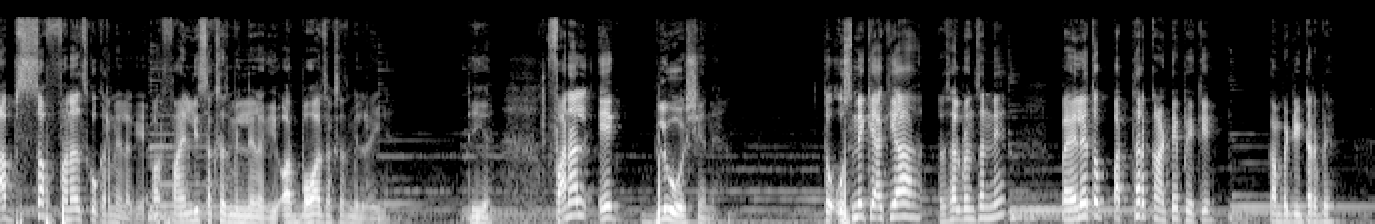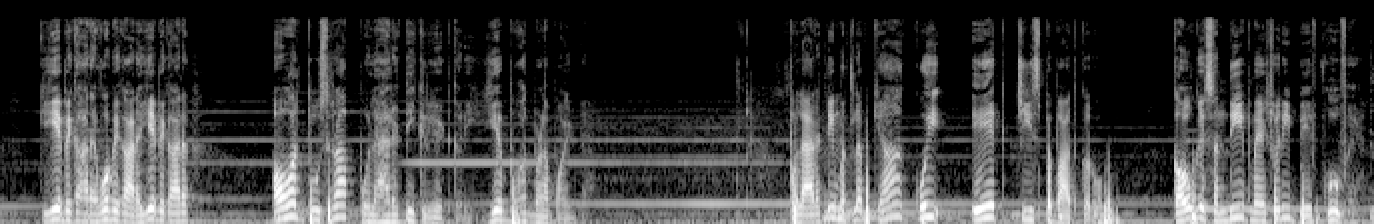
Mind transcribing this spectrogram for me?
अब सब फनल्स को करने लगे और फाइनली सक्सेस मिलने लगी और बहुत सक्सेस मिल रही है। ठीक है? फनल एक ब्लू ओशियन है। तो उसने क्या किया? रसल ब्रंसन ने पहले तो पत्थर कांटे फेंके कंपटीटर पे कि ये बेकार है, वो बेकार है, ये बेकार है। और दूसरा पोलैरिटी क्रिएट करी। ये बहुत बड़ा पॉइंट है। पोलैरिटी मतलब क्या? कोई एक चीज़ पे बात करो। कहो कि संदीप महेश्वरी बेवकूफ़ है।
